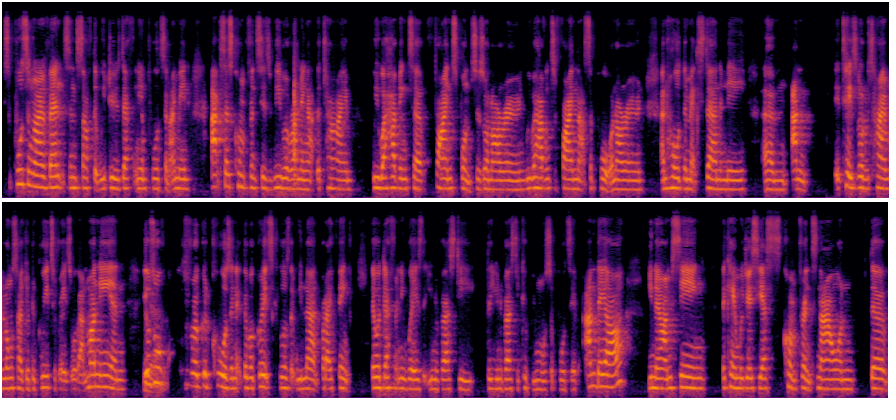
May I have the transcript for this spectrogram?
supporting our events and stuff that we do is definitely important. I mean, access conferences we were running at the time, we were having to find sponsors on our own. We were having to find that support on our own and hold them externally. Um, and it takes a lot of time alongside your degree to raise all that money. And it yeah. was all for a good cause, and it, there were great skills that we learned. But I think there were definitely ways that university, the university, could be more supportive, and they are. You know, I'm seeing the Cambridge ACS conference now on the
